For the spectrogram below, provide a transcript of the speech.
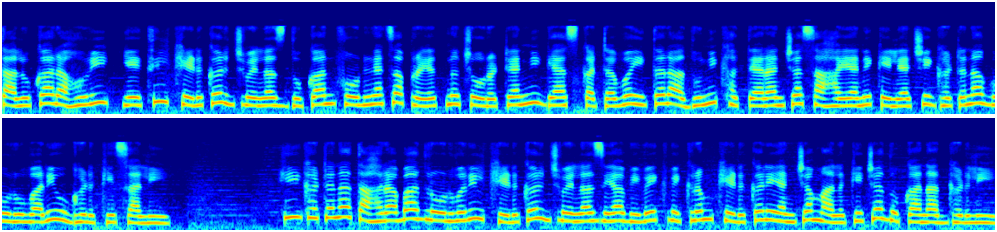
तालुका राहुरी येथील खेडकर ज्वेलर्स दुकान फोडण्याचा प्रयत्न चोरट्यांनी गॅस कटर व इतर आधुनिक हत्यारांच्या सहाय्याने केल्याची घटना गुरुवारी उघडकीस आली. ही घटना ताहराबाद रोडवरील खेडकर ज्वेलर्स या विवेक विक्रम खेडकर यांच्या मालकीच्या दुकानात घडली.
